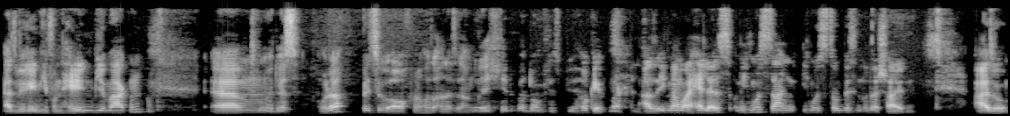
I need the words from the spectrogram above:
also wir reden hier von hellen Biermarken. Tun wir Ähm, das? oder? Willst du auch noch was anderes sagen? Ich rede über dunkles Bier. Okay. Also ich mache mal helles und ich muss sagen, ich muss es so ein bisschen unterscheiden. Also,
